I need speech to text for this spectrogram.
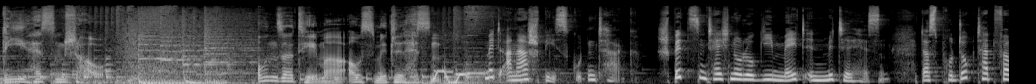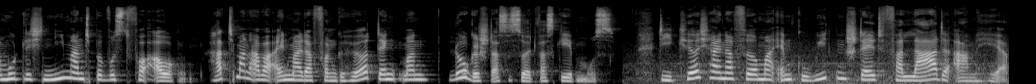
die Hessenschau. Unser Thema aus Mittelhessen. Mit Anna Spieß, guten Tag. Spitzentechnologie made in Mittelhessen. Das Produkt hat vermutlich niemand bewusst vor Augen. Hat man aber einmal davon gehört, denkt man, logisch, dass es so etwas geben muss. Die Kirchhainer Firma Emco Wheaton stellt Verladearme her.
